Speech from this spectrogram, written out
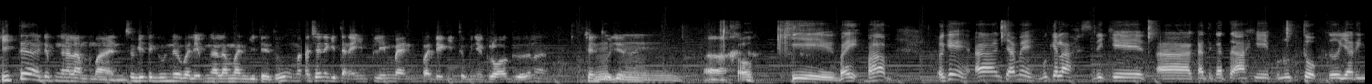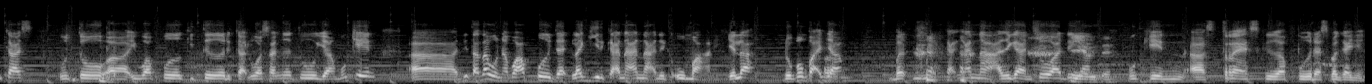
kita ada pengalaman so kita guna balik pengalaman kita tu macam mana kita nak implement pada kita punya keluarga lah macam tu je Mm-mm. Ah. Okey, baik, faham. Okey, uh, Encik Amir, mungkinlah sedikit uh, kata-kata akhir penutup ke yang ringkas untuk uh, ibu bapa kita dekat luar sana tu yang mungkin uh, dia tak tahu nak buat apa lagi dekat anak-anak dia kat rumah ni. Yalah, 24 jam ber- mendekat dengan anak je kan. So ada Ya, yang betul. mungkin uh, stres ke apa dan sebagainya.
